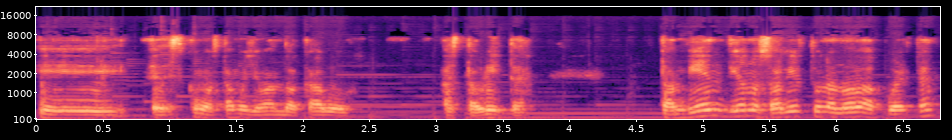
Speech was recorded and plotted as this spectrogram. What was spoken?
y es como estamos llevando a cabo hasta ahorita. También Dios nos ha abierto una nueva puerta.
